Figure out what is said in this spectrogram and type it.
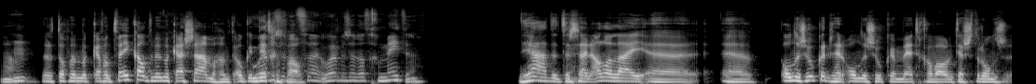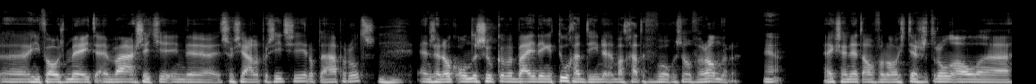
Ja. Hm. Dat het toch met elkaar, van twee kanten met elkaar samenhangt. Ook in Hoe dit hebben, geval. ze dat, eh, hoe hebben ze dat gemeten? Ja, dat, er zijn allerlei eh, eh, onderzoeken. Er zijn onderzoeken met gewoon testosteronniveaus meten. En waar zit je in de sociale positie en op de apenrots. Mhm. En er zijn ook onderzoeken waarbij je dingen toe gaat dienen. En wat gaat er vervolgens dan veranderen. Ja. Ik zei net al van als je testosteron al, eh,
